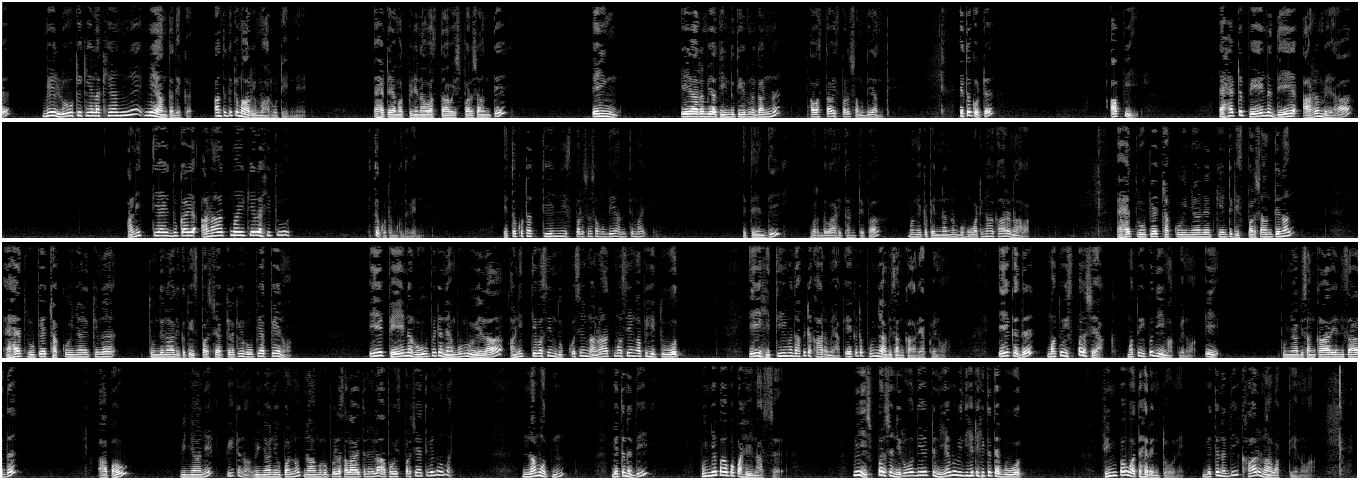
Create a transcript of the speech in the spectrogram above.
මේ ලෝකේ කියලා කියන්නේ මේ අන්ත දෙක. අන්ත දෙක මාරු මාරුවට ඉන්නේ. ඇහැට යමක් පෙනෙන අවස්ථාව ස්පර්ශාන්තේ එයින් ඒ ආරම්භය තීන්දු තීරණ ගන්න අවස්ථාව ස්පර්ශ සමුදය අන්තේ. එතකොට අපි ඇහැට පේන දේ ආරම්භය අනිත්‍යයි දුකයි අනාත්මයි කියලා හිතුවොත් එතකොට මොකද වෙන්නේ? එතකොටත් තියෙන්නේ ස්පර්ශ සමුදය අන්තිමයි. එතෙන්දී වර්ධවා හිතන්න එපා. මම ඒක පෙන්වන්නම් බොහොම වටිනා කාරණාවක්. ඇහත් රූපය චක්කු විඥානයත් කියන ටික ස්පර්ශාන්තේ නම් ඇහත් රූපය චක්කු විඤ්ඤාණය කියන තුන්දෙනාගේ එකතු ස්පර්ශයක් කියලා කිව්ව රූපයක් පේනවා. ඒ පේන රූපෙට නැඹුරු වෙලා අනිත්‍ය වශයෙන් දුක් වශයෙන් අනාත්ම වශයෙන් අපි හිතුවොත් ඒ හිතීමද අපිට කර්මයක්. ඒකට පුණ්‍ය අபிසංකාරයක් වෙනවා. ඒකද మతు ස්පර්ශයක්. మతు ඉපදීමක් වෙනවා. ඒ පුඤ්ඤාභි සංකාරය නිසාද ආපහු විඥානේ පිහිටනවා. විඥානේ උපන්නොත් නාම රූප වල සලායතන වෙලා ආපහු ස්පර්ශය ඇති වෙනවමයි. නමුත් මෙතනදී පුඤ්ඤපාප පහේනස්ස මේ ස්පර්ශ නිරෝධයට නියම විදිහට හිත තැබුවොත් පින්පව් අතහැරෙන්න ඕනේ. මෙතනදී කාරණාවක් තියෙනවා.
